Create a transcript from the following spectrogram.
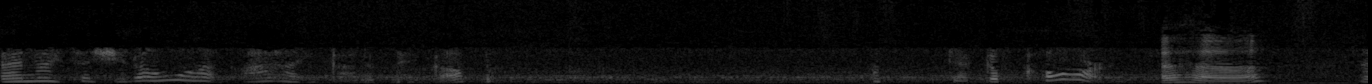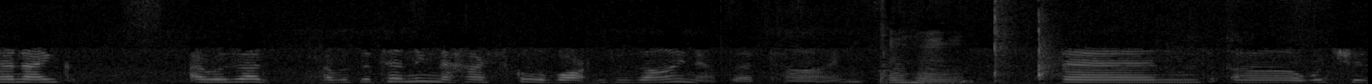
and I said, you know what? I got to pick up a deck of cards. Uh-huh. And I, I was at, I was attending the High School of Art and Design at that time, Mm-hmm. and uh, which is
